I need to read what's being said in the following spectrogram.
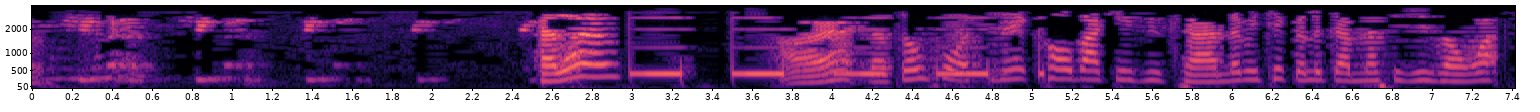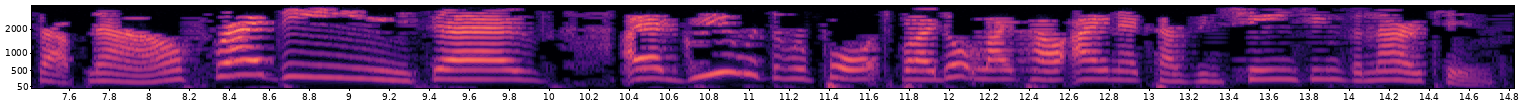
Hello. All right. That's unfortunate. Call back if you can. Let me take a look at messages on WhatsApp now. Freddie says, I agree with the report, but I don't like how INEC has been changing the narrative.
